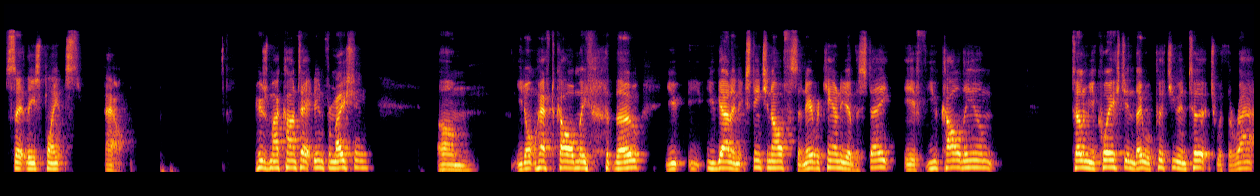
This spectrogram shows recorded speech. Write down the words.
set these plants out. Here's my contact information. Um, you don't have to call me though. You, you, got an extension office in every county of the state. If you call them, tell them your question, they will put you in touch with the right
